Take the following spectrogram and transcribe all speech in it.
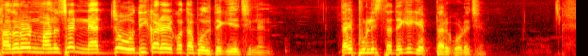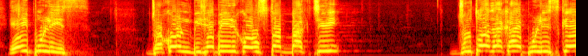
সাধারণ মানুষের ন্যায্য অধিকারের কথা বলতে গিয়েছিলেন। তাই পুলিশ তাদেরকে গ্রেপ্তার করেছে। এই পুলিশ যখন বিজেপির কৌস্তব বাগচি, জুতো দেখায় পুলিশকে,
